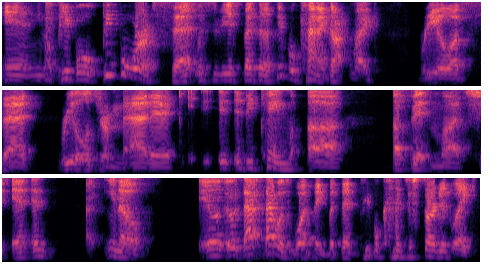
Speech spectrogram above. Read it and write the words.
And you know, people people were upset, which is to be expected. But people kind of got like real upset, real dramatic. It, it, it became uh, a bit much, and, and uh, you know, it, that that was one thing. But then people kind of just started like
